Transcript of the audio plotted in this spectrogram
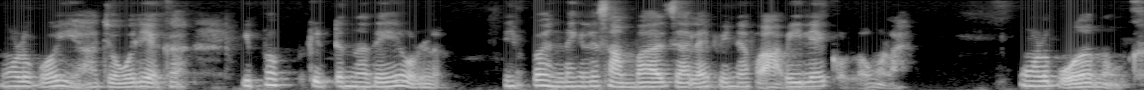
മോൾ പോയി. ആ ജോലിയൊക്കെ ഇപ്പം കിട്ടുന്നതേ ഉള്ളു. ഇപ്പം എന്തെങ്കിലും സമ്പാദിച്ചാലേ പിന്നെ ഭാവിയിലേക്കുള്ളൂ മോളെ. മോൾ പോകാൻ നോക്ക്.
